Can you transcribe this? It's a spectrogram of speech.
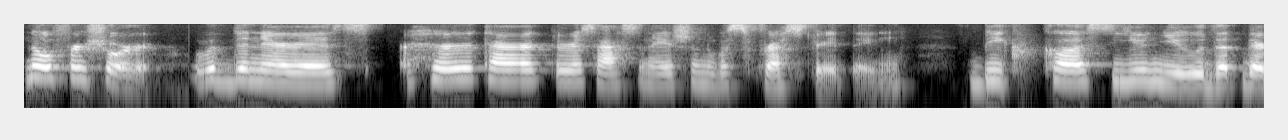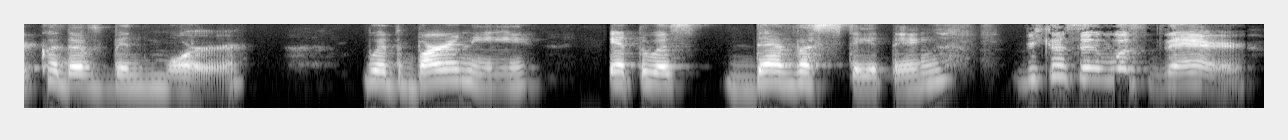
No, for sure. With Daenerys, her character assassination was frustrating because you knew that there could have been more. With Barney, it was devastating. Because it was there.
